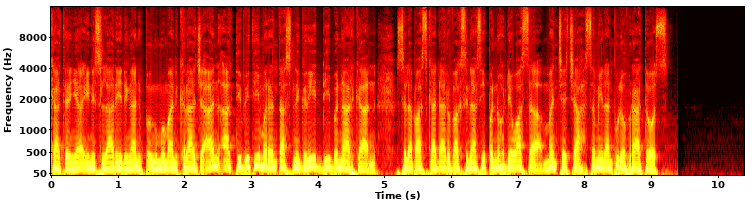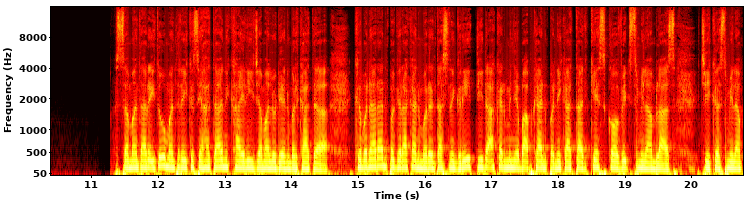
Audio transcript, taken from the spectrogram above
Katanya ini selari dengan pengumuman kerajaan aktiviti merentas negeri dibenarkan selepas kadar vaksinasi penuh dewasa mencecah 90%. Sementara itu, Menteri Kesihatan Khairi Jamaluddin berkata, kebenaran pergerakan merentas negeri tidak akan menyebabkan peningkatan kes COVID-19 jika 90%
